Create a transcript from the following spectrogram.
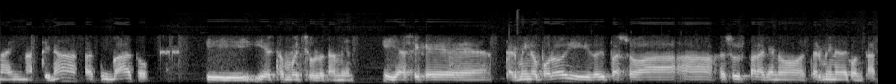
hay unas tinazas, un gato, y está muy chulo también. Y ya sí que termino por hoy y doy paso a, Jesús para que nos termine de contar.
